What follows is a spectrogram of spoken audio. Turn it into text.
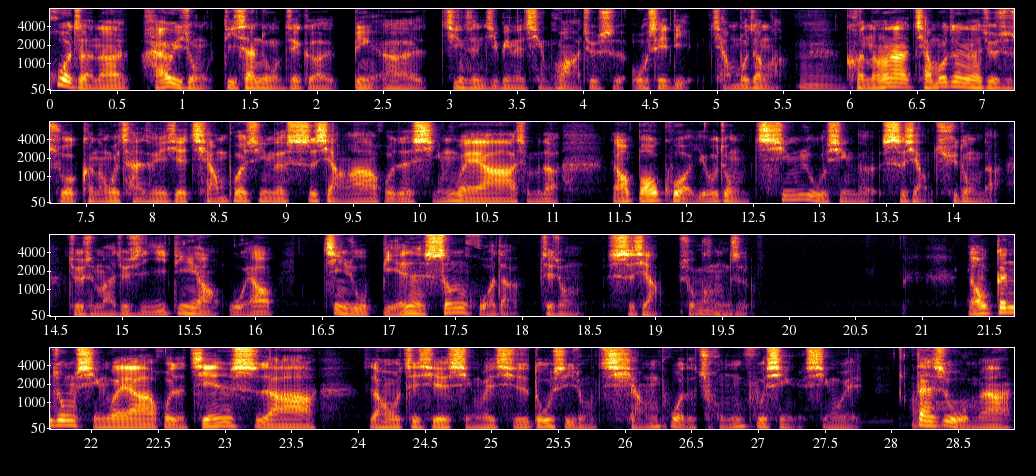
或者呢，还有一种第三种这个病呃精神疾病的情况啊，就是 OCD 强迫症了。嗯可能呢，强迫症呢，就是说可能会产生一些强迫性的思想啊，或者行为啊什么的，然后包括有一种侵入性的思想驱动的，就是什么，就是一定要我要进入别人生活的这种思想所控制。然后跟踪行为啊，或者监视啊，然后这些行为其实都是一种强迫的重复性行为。但是我们啊，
